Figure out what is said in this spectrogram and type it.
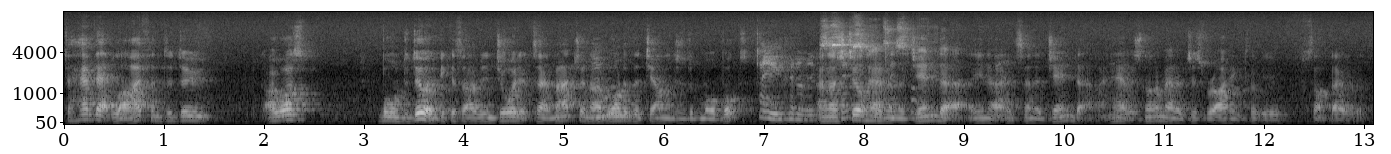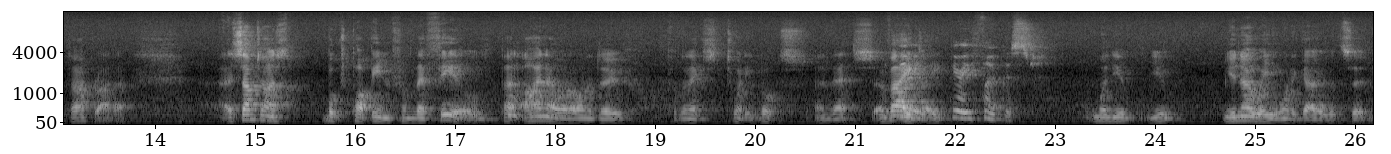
to have that life and to do, I was born to do it because I've enjoyed it so much and I Mhm. wanted the challenges of more books. and And I still have an agenda, you know, it's an agenda I have. It's not a matter of just writing till you've slumped over the typewriter. Uh, sometimes books pop in from left field, but I know what I want to do for the next 20 books, and that's uh, vaguely. Very, focused. Well, you, you, you know where you want to go with certain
